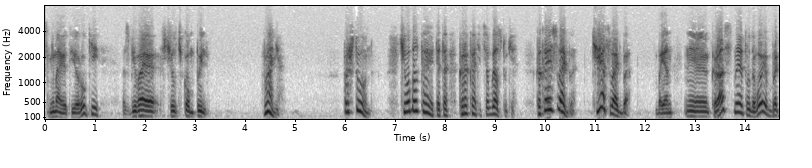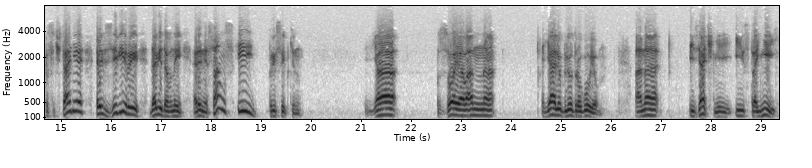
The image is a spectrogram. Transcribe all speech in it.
снимают ее руки, сбивая щелчком пыль. «Ваня! Про что он? Чего болтает эта каракатица в галстуке? Какая свадьба? Чья свадьба?» Баян. Э, «Красное трудовое бракосочетание Эльзевиры Давидовны Ренессанс и Присыпкин». «Я, Зоя Ивановна, я люблю другую. Она изящней и стройней,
